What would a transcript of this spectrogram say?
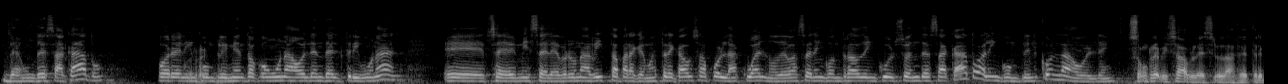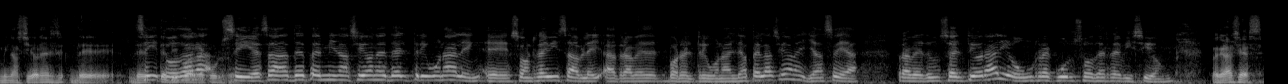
de un desacato por el incumplimiento con una orden del tribunal eh, se celebra una vista para que muestre causa por la cual no deba ser encontrado incurso en desacato al incumplir con la orden. ¿Son revisables las determinaciones de, de sí, este tipo de recursos? Sí, esas determinaciones del tribunal eh, son revisables a través por el Tribunal de Apelaciones, ya sea a través de un certiorario o un recurso de revisión. Pues gracias,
